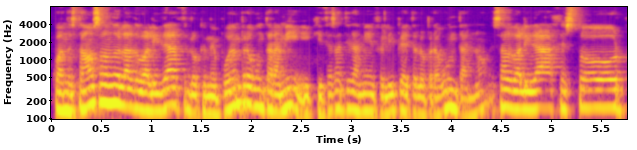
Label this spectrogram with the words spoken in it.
cuando estamos hablando de la dualidad, lo que me pueden preguntar a mí, y quizás a ti también, Felipe, te lo preguntan, ¿no? Esa dualidad, gestor,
